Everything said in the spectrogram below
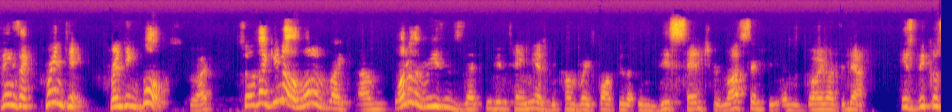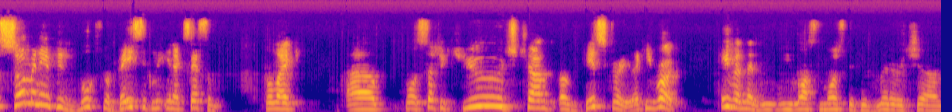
Things like printing, printing books, right? So, like, you know, a lot of like, um, one of the reasons that Ibn Taymiyyah has become very popular in this century, last century, and going on to now, is because so many of his books were basically inaccessible for like, uh, for such a huge chunk of history. Like he wrote, even then we, lost most of his literature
